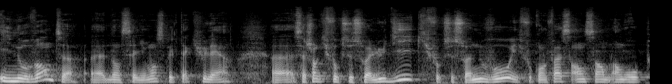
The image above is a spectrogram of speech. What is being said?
innovante euh, d'enseignement spectaculaire, euh, sachant qu'il faut que ce soit ludique, il faut que ce soit nouveau, il faut qu'on le fasse ensemble, en groupe.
